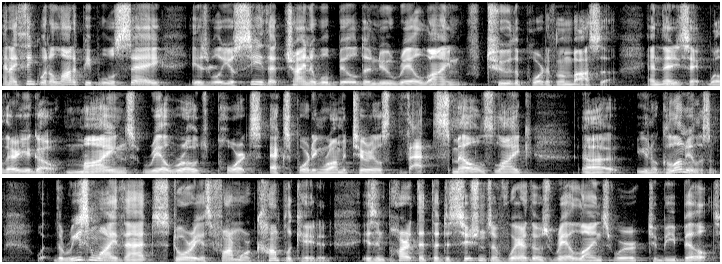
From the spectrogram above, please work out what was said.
And I think what a lot of people will say is, well, you'll see that China will build a new rail line to the port of Mombasa. And then you say, well, there you go. Mines, railroads, ports, exporting raw materials. That smells like, uh, you know, colonialism. The reason why that story is far more complicated is in part that the decisions of where those rail lines were to be built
